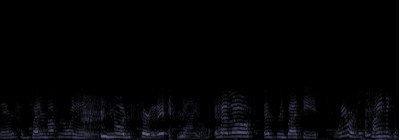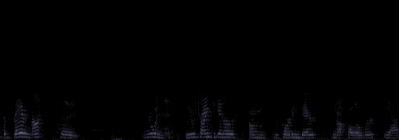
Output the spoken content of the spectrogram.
bear had better not ruin it. you know, I just started it. Yeah, I know. Hello, everybody. We were just trying to get the bear not to ruin this. We were trying to get our um recording bear to not fall over Yeah.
